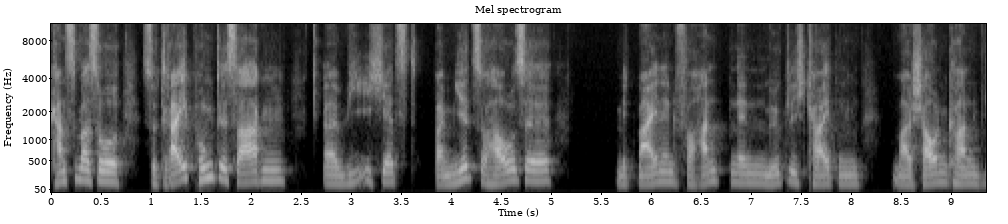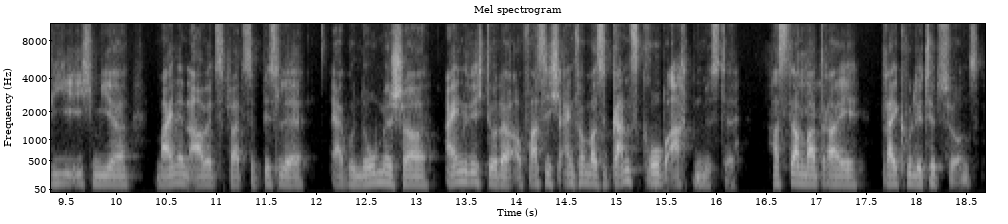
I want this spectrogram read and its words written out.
Kannst du mal so, so drei Punkte sagen, äh, wie ich jetzt bei mir zu Hause mit meinen vorhandenen Möglichkeiten mal schauen kann, wie ich mir meinen Arbeitsplatz ein bisschen ergonomischer einrichte oder auf was ich einfach mal so ganz grob achten müsste? Hast du da mal drei, drei coole Tipps für uns?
